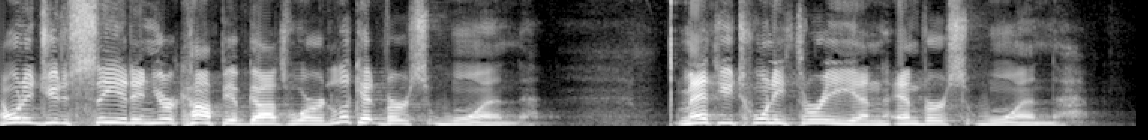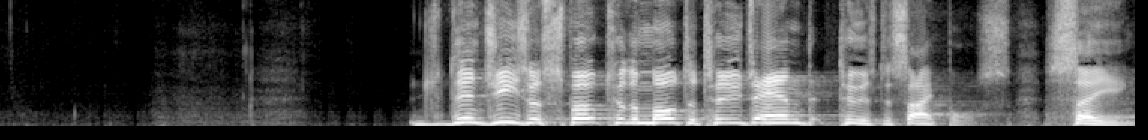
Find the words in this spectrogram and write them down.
I wanted you to see it in your copy of God's Word. Look at verse 1. Matthew 23 and, and verse 1. Then Jesus spoke to the multitudes and to his disciples, saying,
